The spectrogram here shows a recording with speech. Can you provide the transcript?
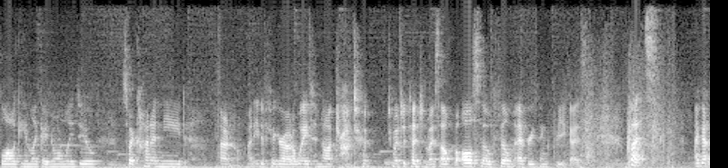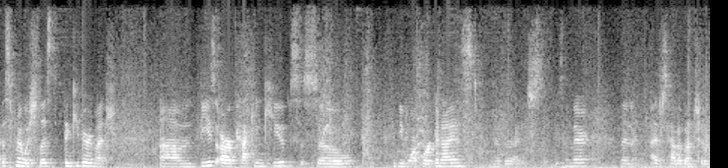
vlogging like I normally do. So I kind of need, I don't know, I need to figure out a way to not draw too, too much attention to myself, but also film everything for you guys. But I got this from my wish list. Thank you very much. Um, these are packing cubes, so be more organized whenever I just put these in there. then I just have a bunch of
